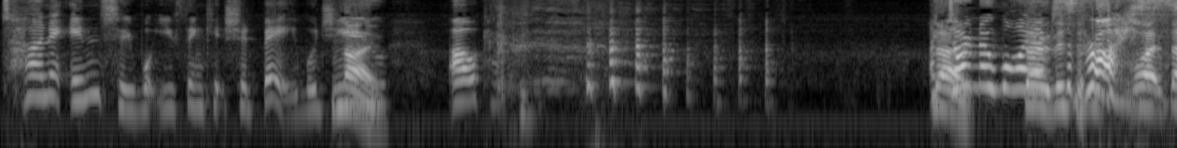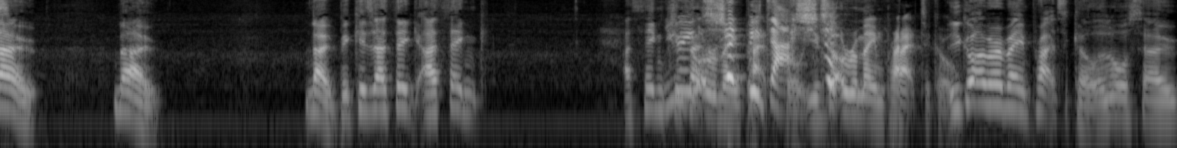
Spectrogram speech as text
turn it into what you think it should be? Would you? No. Oh, okay. I No, don't know why no, I'm this is- surprised. what- no, no, no, because I think I think I think You if It that's- should be practical. dashed. You've got to remain practical. You've got to remain practical, and also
